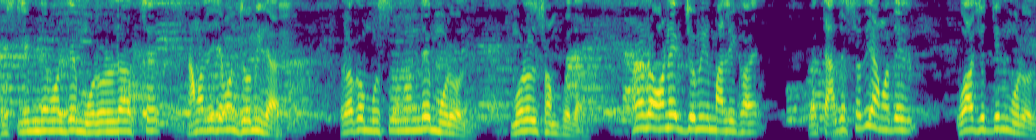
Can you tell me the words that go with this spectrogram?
মুসলিমদের মধ্যে মোড়লরা হচ্ছে আমাদের যেমন জমিদার ওরকম মুসলমানদের মোড়ল মোড়ল সম্প্রদায়। ওনারা অনেক জমির মালিক হয় এবার তাদের সাথেই আমাদের ওয়াজুদ্দিন মোড়ল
